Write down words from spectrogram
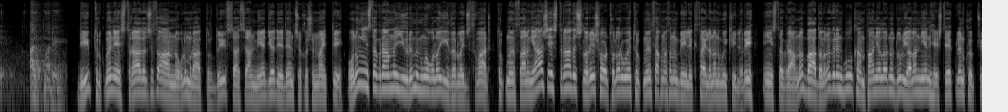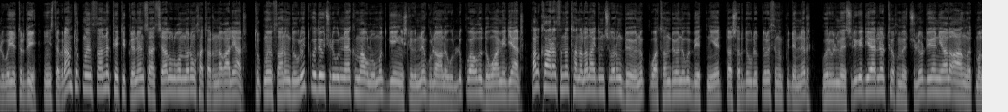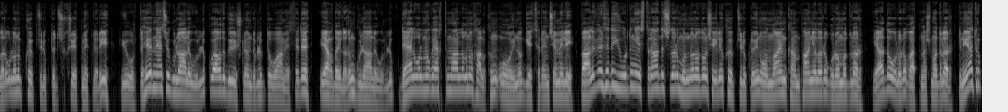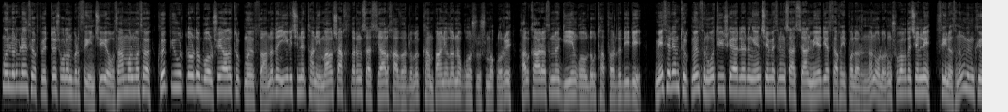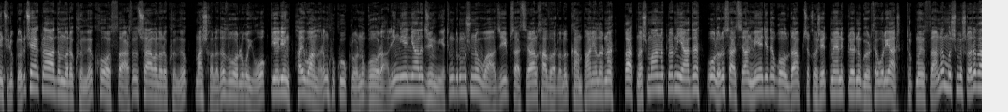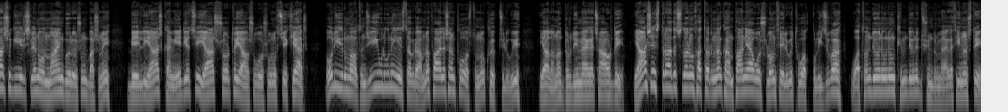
aýtmaly. Diýip, türkmen estradaçysy Annagül Myratdurdyýew sosial mediada eden çykyşynda aýtdy. Onuň Instagramda ýigrimi müňe golaý yzarlaýjysy bar. Türkmenistanyň ýaş estradaçylary, şortalar we türkmen sahnasynyň beýleki saýlanan wekilleri Instagramda badalga beren bu kampaniýalaryny dur ýalan diýen heşteg bilen köpçülige ýetirdi. Instagram Türkmenistanda petiklenen sosial ulgamlaryň hatarynda galýar. Türkmenistanyň döwlet gözegçiligindäki maglumat giňişliginde Gülala-Güllük wagzy dowam edýär. Halk arasynda tanalan aýdymçylaryň Dönük, Watan dönügi, Betniýet, Daşary döwletlere siňip gidenler, Görübilmezçilik edýärler, töhmetçiler diýen ýaly aňlatmalary ulanyp köpçülikde çykyş etmekleri, ýurtda her näçe gülalewürlik wagzy güýçlendirilip dowam etse-de, ýagdaýlaryň gülalewürlik däl bolmak ähtimallygyny halkyň oýuna getiren çemeli. Galyberse-de, ýurduň estradaçylary mundan ozal şeýle köpçülikleýin onlaýn kampaniýalary guramadylar. Ýa-da olara gatnaşmadylar. Dünýä türkmenleri bilen söhbetdeş bolan bir synçy, ýogsam bolmasa, köp ýurtlarda bolşy ýaly Türkmenistanda-da il içinde tanymal şahslaryň sosial habarlylyk kampaniýalaryna goşulyşmaklary halk arasynda giň goldaw tapardy diýdi. Meselem, türkmen sungat işgärleriniň ençemesiniň sosial media sahypalaryndan olaryň şu wagta çenli, Synasynyň mümkinçilikleri çäkli adamlara kömek, hossarsyz çagalara kömek, maşgalada zorlugy ýok diýeliň, haýwanlaryň hukuklaryny goralyň diýen ýaly jemgyýetiň durmuşyna wajyp sosial habarlylyk kampaniýalaryna gatnaşmandyklaryny ýa-da olary sosial mediada goldap çykyş etmändiklerini görse bolýar. Türkmenistanda myş-myşlara garşy girişilen onlaýn göreşiň başyny belli ýaş komediýaçy ýaş şorta Ýagşy Goşunow çekýär. Ol ýigrimi altynjy iýul güni Instagramda paýlaşan postunda köpçüligi ýalana dur diýmäge çagyrdy. Ýaş estradaçylaryň hataryna kampaniýa goşulan Selbi Tuwakgylyjowa Watan dönüginiň kimdigini düşündirmäge synanyşdy.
